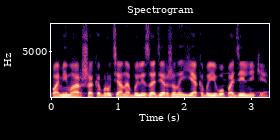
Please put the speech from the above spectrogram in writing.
Помимо Аршака Брутяна были задержаны якобы его подельники.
